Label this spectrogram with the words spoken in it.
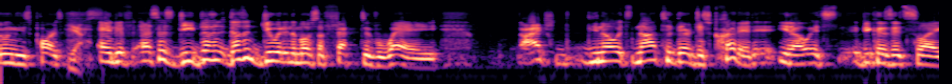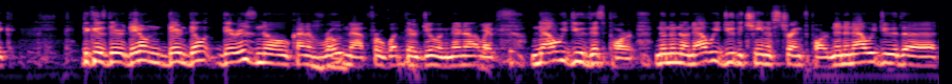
doing these parts. Yes. And if SSD doesn't doesn't do it in the most effective way, I, you know, it's not to their discredit. it- You know, it's because it's like because they're they don't they don't there is no kind of roadmap for what they're doing. They're not like now we do this part. No, no, no. Now we do the chain of strength part. No, no. Now we do the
